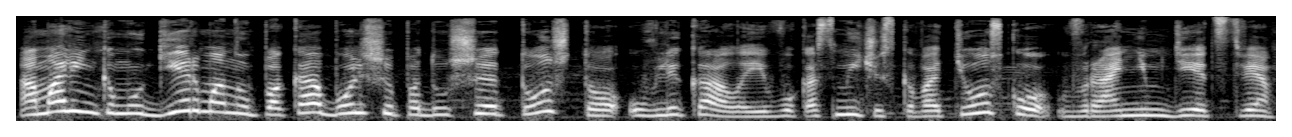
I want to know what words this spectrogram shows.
а маленькому Герману пока больше по душе то, что увлекало его космического тезку в раннем детстве.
